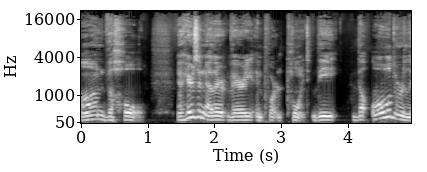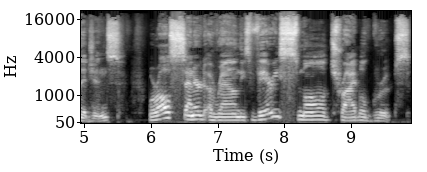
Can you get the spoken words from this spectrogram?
on the whole. Now here's another very important point. The, the old religions were all centered around these very small tribal groups,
